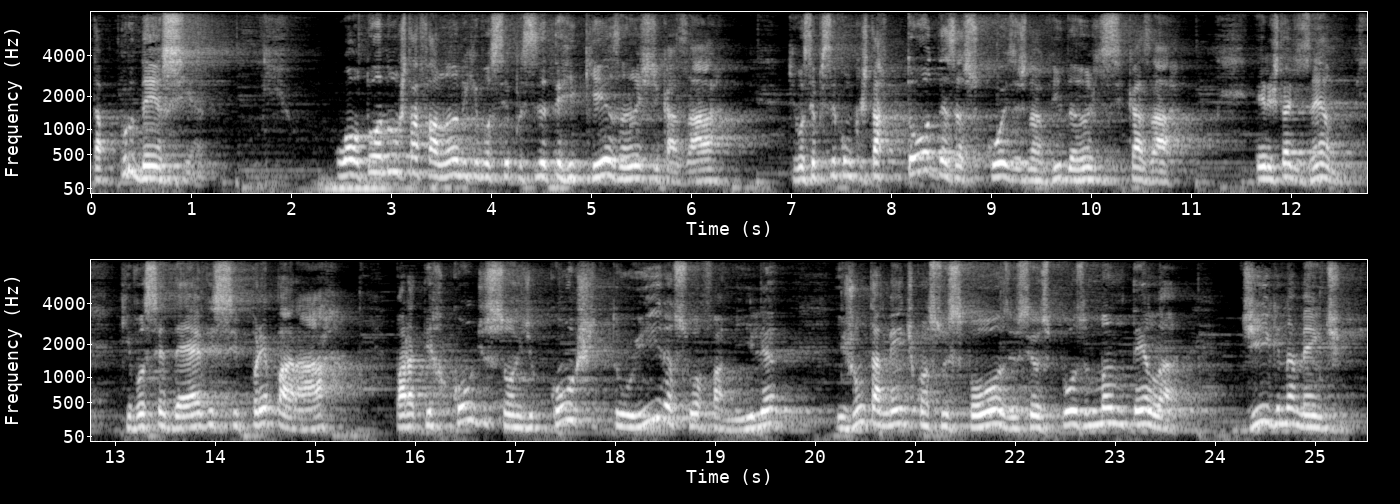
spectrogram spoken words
da prudência o autor não está falando que você precisa ter riqueza antes de casar, que você precisa conquistar todas as coisas na vida antes de se casar. Ele está dizendo que você deve se preparar para ter condições de constituir a sua família e, juntamente com a sua esposa e o seu esposo, mantê-la dignamente.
